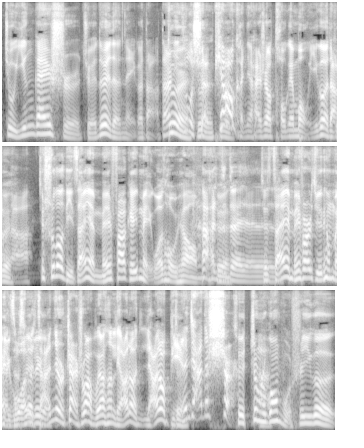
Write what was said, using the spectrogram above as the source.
就应该是绝对的哪个党，但是你做选票肯定还是要投给某一个党的。啊。就说到底，咱也没法给美国投票嘛，啊，对对对对，就咱也没法决定美国的这个，咱就是站说话不腰疼，聊聊聊聊别人家的事儿。所以政治光谱是一个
